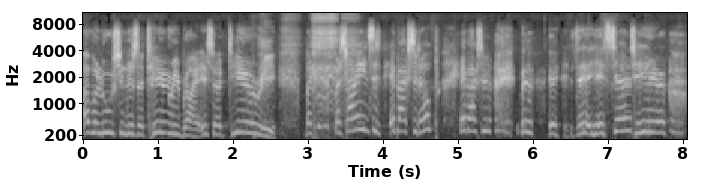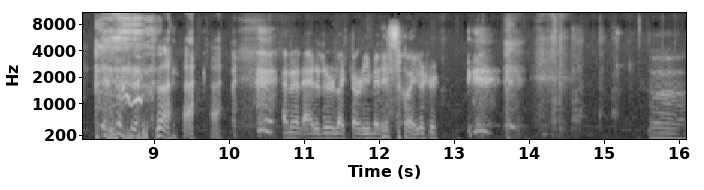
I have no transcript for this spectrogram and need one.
Evolution is a theory, Brian. It's a theory, but but science is, it backs it up. It backs it up. It, it says here. and then editor like 30 minutes later. Uh,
